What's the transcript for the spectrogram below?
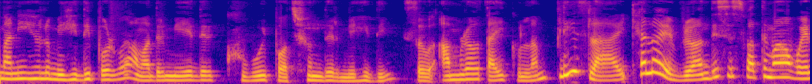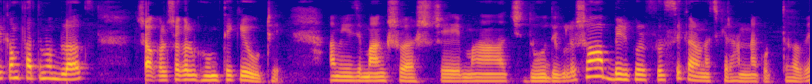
মানেই হলো মেহেদি পরব। আমাদের মেয়েদের খুবই পছন্দের মেহেদি। সো আমরাও তাই করলাম। Please like hello everyone this is Fatema welcome Fatema vlogs সকাল সকাল ঘুম থেকে উঠে। আমি এই যে মাংস আসছে, মাছ, দুধ এগুলো সব বের করে ফেলছি কারণ আজকে রান্না করতে হবে।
